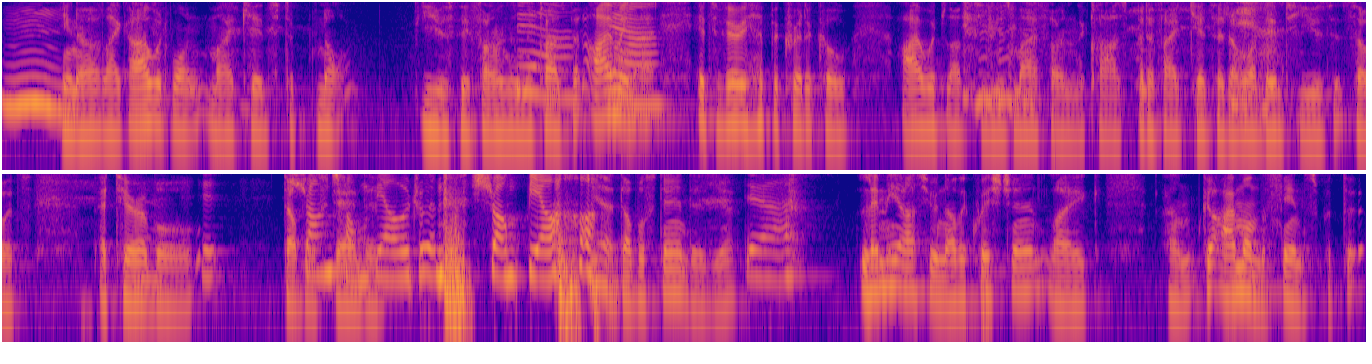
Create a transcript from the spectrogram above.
Mm. You know, like I would want my kids to not use their phones yeah, in the class. But I yeah. mean, it's very hypocritical. I would love to use my phone in the class, but if I had kids, I don't want them to use it. So it's a terrible it, double standard. yeah, double standard. Yeah. Yeah. Let me ask you another question. Like, um, I'm on the fence with the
